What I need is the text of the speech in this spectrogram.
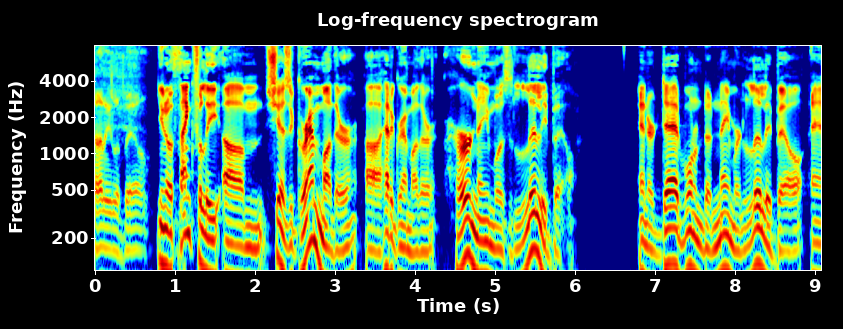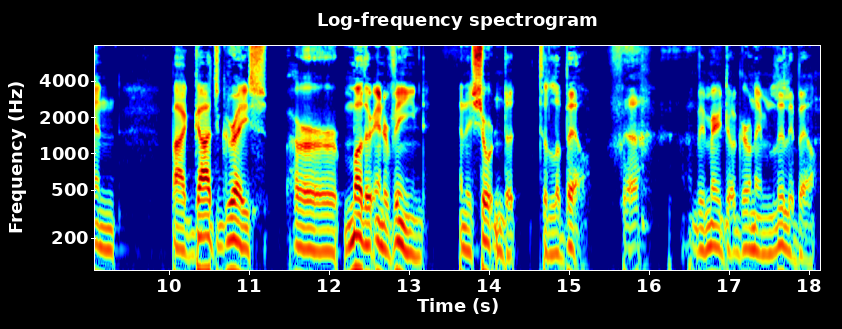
Connie LaBelle. You know, thankfully, um, she has a grandmother. Uh, had a grandmother. Her name was Lily Bell, and her dad wanted to name her Lily Bell. And by God's grace, her mother intervened, and they shortened it to LaBelle. Uh, I've been married to a girl named Lily Bell.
